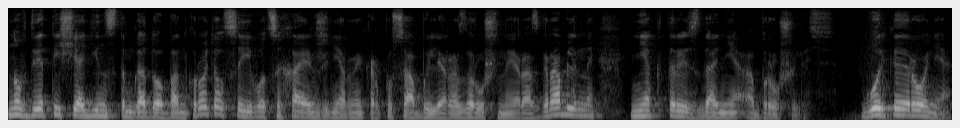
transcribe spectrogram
но в 2011 году обанкротился, его цеха и инженерные корпуса были разрушены и разграблены, некоторые здания обрушились. Горькая ирония.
